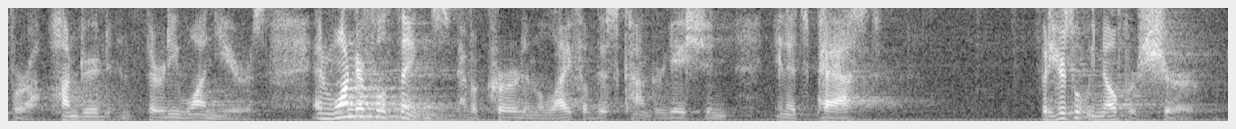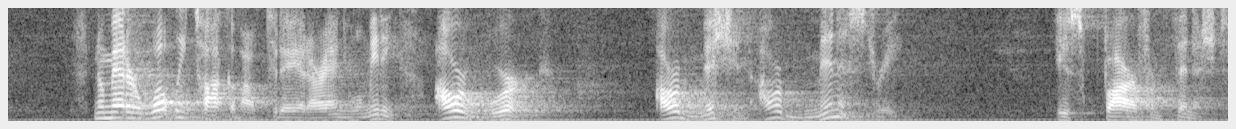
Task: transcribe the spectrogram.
for 131 years. And wonderful things have occurred in the life of this congregation in its past. But here's what we know for sure no matter what we talk about today at our annual meeting, our work, our mission, our ministry is far from finished.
